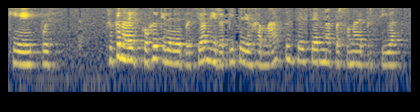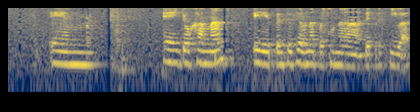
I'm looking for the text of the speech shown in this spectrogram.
que pues creo que nadie escoge que la depresión, y repito, yo jamás pensé ser una persona depresiva. Eh, eh, yo jamás eh, pensé ser una persona depresiva.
